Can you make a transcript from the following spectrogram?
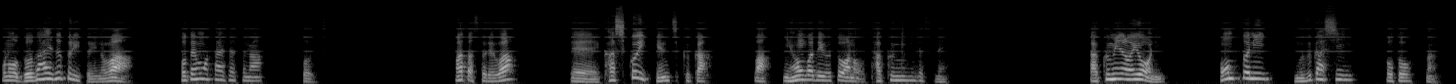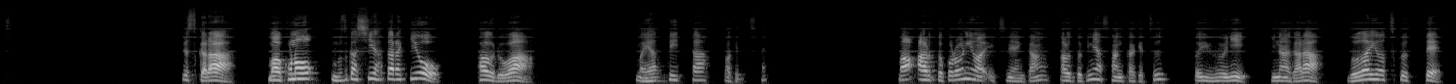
この土台作りというのは、とても大切なことです。またそれは、えー、賢い建築家、まあ、日本語で言うと、あの、匠ですね。匠のように、本当に難しいことなんです。ですから、まあ、この難しい働きをパウルは、まあ、やっていったわけですね。まあ、あるところには1年間、ある時には3ヶ月というふうにいながら土台を作って、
